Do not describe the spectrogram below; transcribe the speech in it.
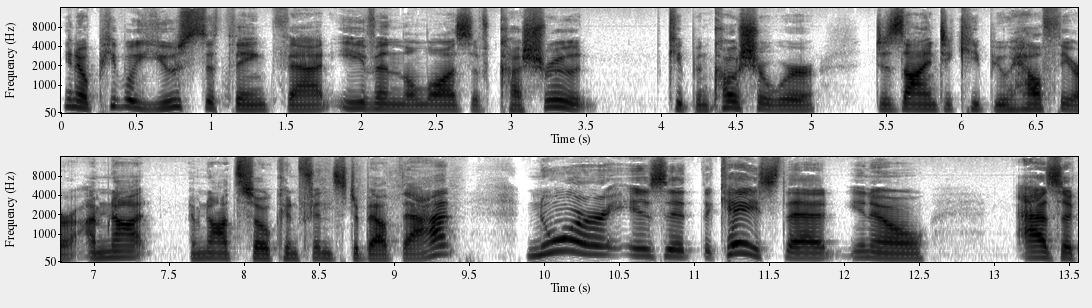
You know, people used to think that even the laws of kashrut, keeping kosher, were designed to keep you healthier. I'm not. I'm not so convinced about that. Nor is it the case that you know, as a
